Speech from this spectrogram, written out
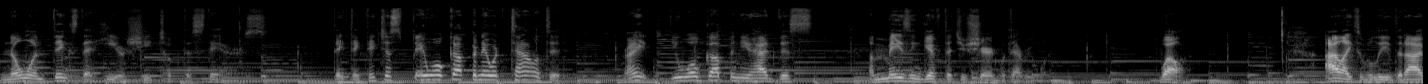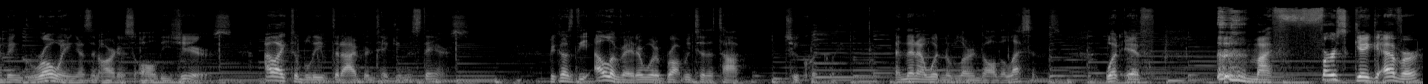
no one thinks that he or she took the stairs. They think they just they woke up and they were talented, right? You woke up and you had this amazing gift that you shared with everyone. Well, I like to believe that I've been growing as an artist all these years. I like to believe that I've been taking the stairs because the elevator would have brought me to the top too quickly and then I wouldn't have learned all the lessons. What if my first gig ever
